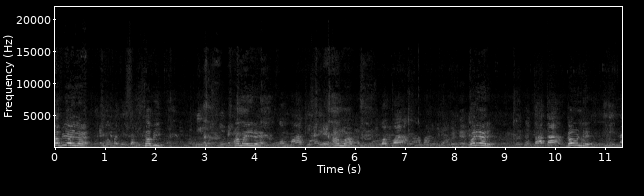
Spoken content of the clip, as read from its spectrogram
சஃபி ஐரே முகமது சபி சஃபி. நீ முஸ்லீம். ஆமா ஐரே உங்க அம்மா கிறிஸ்டின். ஆமா. ஒடியாரு உன் தாத்தா? கவுண்டரு. இது என்ன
